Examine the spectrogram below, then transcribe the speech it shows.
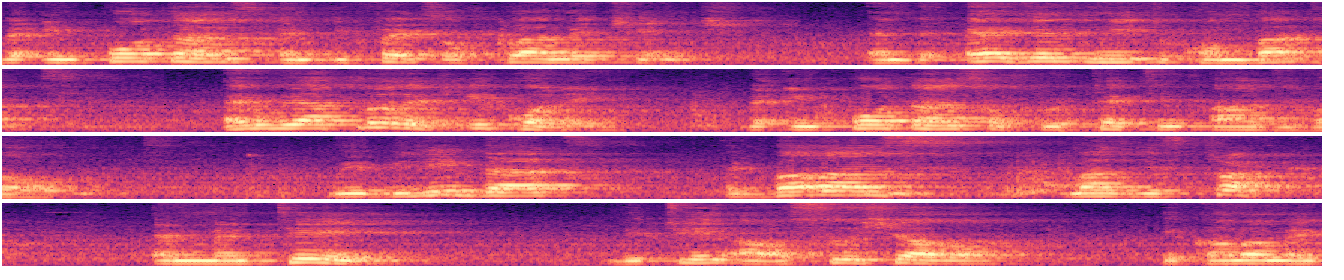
the importance and effects of climate change and the urgent need to combat it. And we acknowledge equally the importance of protecting our development. We believe that a balance must be struck and maintained between our social, economic,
